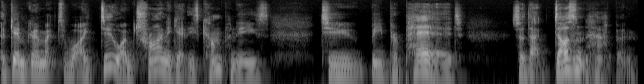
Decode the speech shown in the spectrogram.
again, going back to what I do, I'm trying to get these companies to be prepared so that doesn't happen.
